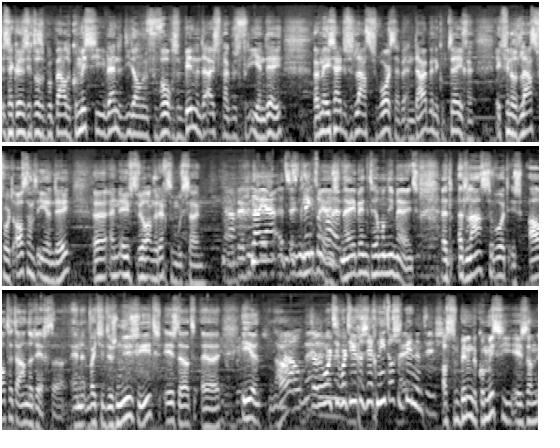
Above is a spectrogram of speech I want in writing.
zij kunnen zich tot een bepaalde commissie wenden, die dan vervolgens een bindende uitspraak doet voor de IND, waarmee zij dus het laatste woord hebben. En daar ben ik op tegen. Ik vind dat het laatste woord altijd aan het IND uh, en eventueel aan de rechter moet zijn. Nou ja, het, het klinkt toch wel. Nee, ik ben het helemaal niet mee eens. Het, het, laatste woord is altijd aan de rechter. En wat je dus nu ziet, is dat uh, Ian... Nou, nee, wordt, wordt hier gezegd niet als het bindend is. Als het een bindende commissie is, dan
